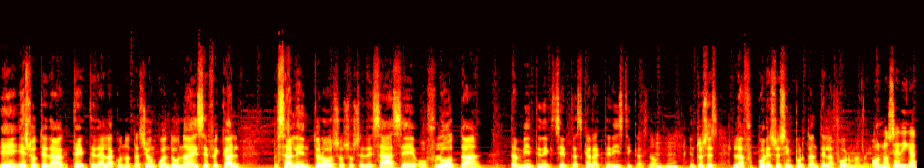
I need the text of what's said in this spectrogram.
eh, eso te da, te, te da la connotación. Cuando una S fecal sale en trozos o se deshace o flota, también tiene ciertas características, ¿no? Entonces, la, por eso es importante la forma, Mayra. O no se diga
